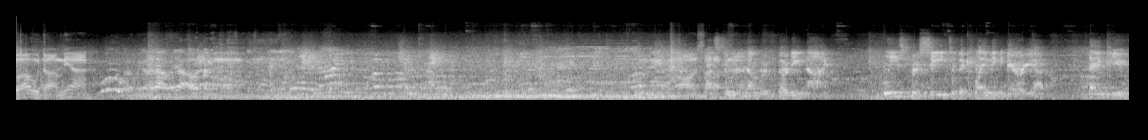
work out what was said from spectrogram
Wow, dami ah. Dami ka na, kuya. Oo, tanong mo kasi gusto mo din ito. 39. Please proceed to the claiming area. Thank you.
